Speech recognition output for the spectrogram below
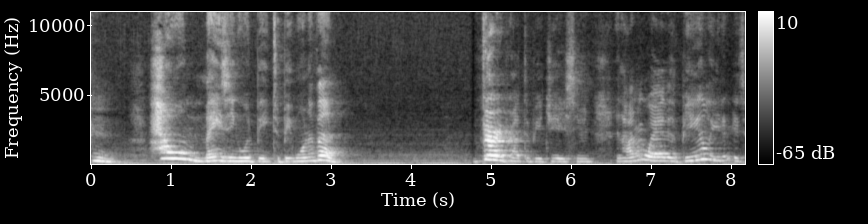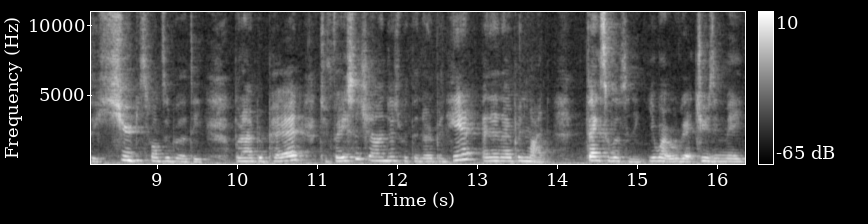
hmm, how amazing it would be to be one of them. Very proud to be a GACN, and I'm aware that being a leader is a huge responsibility, but I'm prepared to face the challenges with an open heart and an open mind. Thanks for listening. You won't regret choosing me.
